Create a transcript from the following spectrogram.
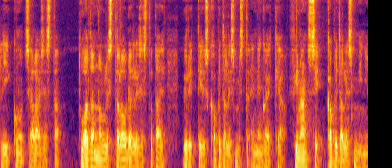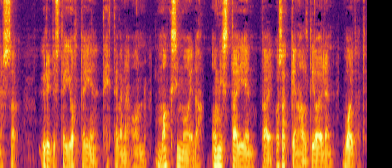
liikkunut sellaisesta tuotannollisesta, taloudellisesta tai yrittäjyyskapitalismista ennen kaikkea finanssikapitalismiin, jossa yritysten johtajien tehtävänä on maksimoida omistajien tai osakkeenhaltijoiden voitot.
